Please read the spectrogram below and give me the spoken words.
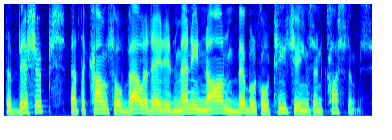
the bishops at the council validated many non biblical teachings and customs.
